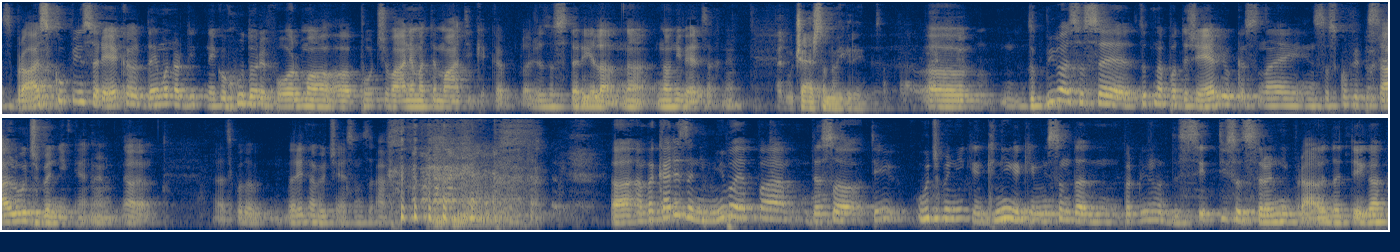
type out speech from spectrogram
zbrali skupaj in so rekli, da jemo narediti neko hudo reformo uh, poučevanja matematike, ki je bila že zastarela na, na univerzah. Učeš se na igri. Uh, dobivali so se tudi na podeželju, kasneje in so skupaj pisali učbenike. Uh, tako da, verjetno bi če sem zraven. Uh, ampak kar je zanimivo, je pa, da so te učbenike in knjige, ki mislim, da približno 10.000 strani pravijo, da tega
